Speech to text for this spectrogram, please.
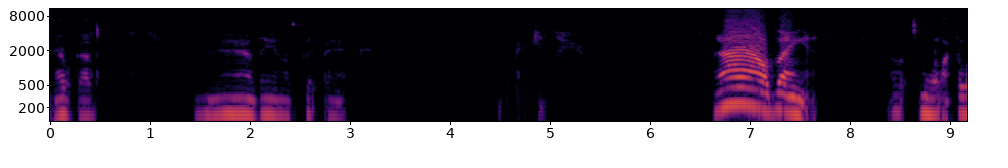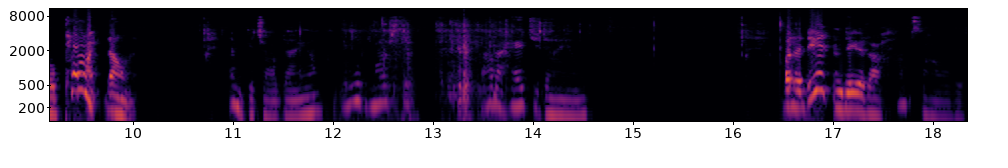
There we go. Now then, let's put it back. Put it back in there. Now then. That looks more like a little point, don't it? Let me get y'all down. Lord mercy. Thought I had you down. But I didn't, did I? I'm sorry.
